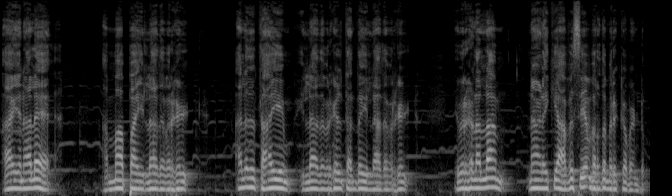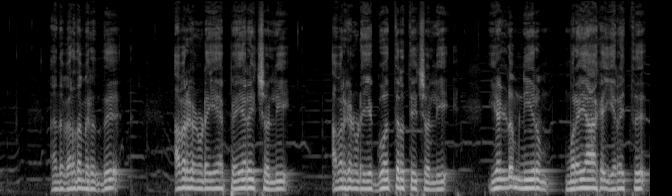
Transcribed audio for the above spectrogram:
ஆகையினால் அம்மா அப்பா இல்லாதவர்கள் அல்லது தாயும் இல்லாதவர்கள் தந்தை இல்லாதவர்கள் இவர்களெல்லாம் நாளைக்கு அவசியம் விரதம் இருக்க வேண்டும். அந்த விரதம் இருந்து அவர்களுடைய பெயரை சொல்லி அவர்களுடைய கோத்திரத்தை சொல்லி எள்ளும் நீரும் முறையாக இறைத்து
